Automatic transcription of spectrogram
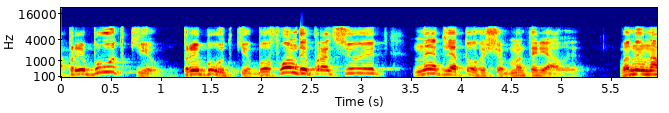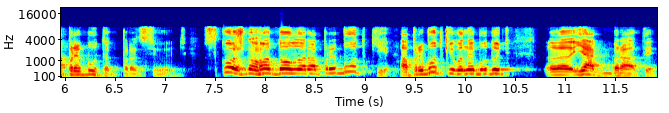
прибутків, прибутків, бо фонди працюють не для того, щоб матеріали. Вони на прибуток працюють. З кожного долара прибутки, а прибутки вони будуть е, як брати?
